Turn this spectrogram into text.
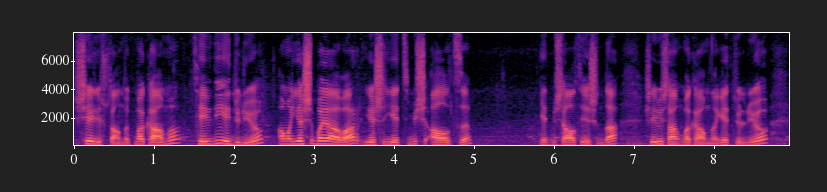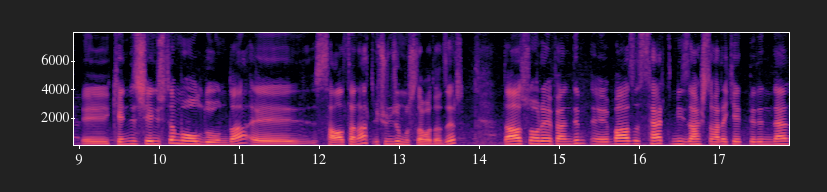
Şeyhülislamlık makamı tevdi ediliyor ama yaşı bayağı var. Yaşı 76. 76 yaşında Şeyhülislam makamına getiriliyor. E, kendisi Şeyhülislam olduğunda e, saltanat 3. Mustafa'dadır. Daha sonra efendim e, bazı sert mizaçlı hareketlerinden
